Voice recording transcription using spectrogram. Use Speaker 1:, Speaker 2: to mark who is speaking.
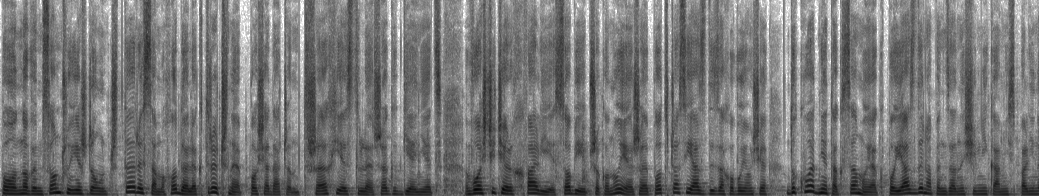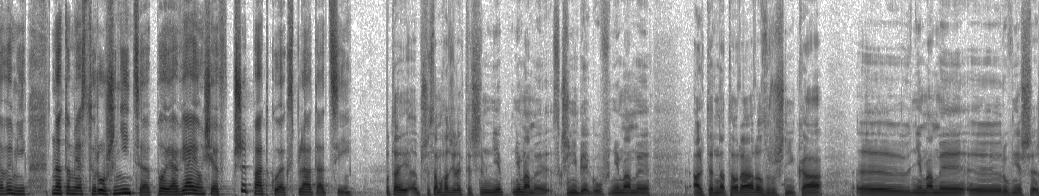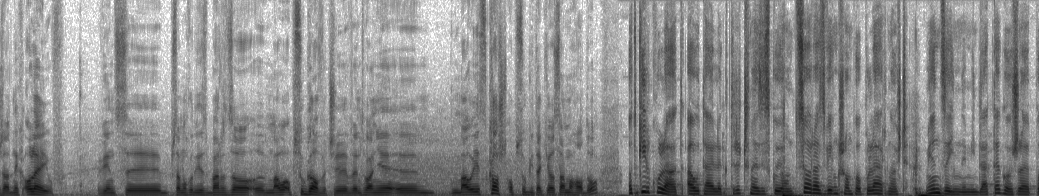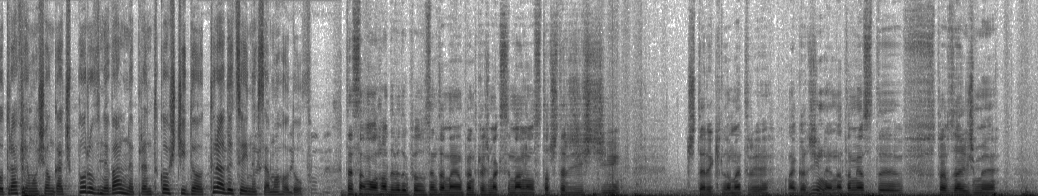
Speaker 1: Po Nowym Sączu jeżdżą cztery samochody elektryczne. Posiadaczem trzech jest Leszek Gieniec. Właściciel chwali je sobie i przekonuje, że podczas jazdy zachowują się dokładnie tak samo jak pojazdy napędzane silnikami spalinowymi, natomiast różnice pojawiają się w przypadku eksploatacji.
Speaker 2: Tutaj e, przy samochodzie elektrycznym nie, nie mamy skrzyni biegów, nie mamy alternatora, rozrusznika, yy, nie mamy yy, również żadnych olejów, więc yy, samochód jest bardzo yy, mało obsługowy, czy ewentualnie yy, mały jest koszt obsługi takiego samochodu.
Speaker 1: Od kilku lat auta elektryczne zyskują coraz większą popularność, między innymi dlatego, że potrafią osiągać porównywalne prędkości do tradycyjnych samochodów.
Speaker 2: Te samochody według producenta mają prędkość maksymalną 144 km na godzinę, natomiast sprawdzaliśmy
